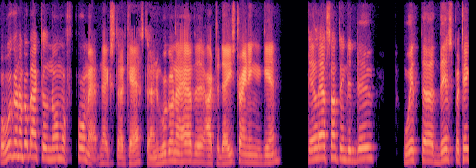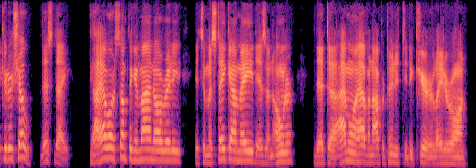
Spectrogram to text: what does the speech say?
Well, we're going to go back to the normal format next studcast, and we're going to have the, our today's training again. They'll have something to do with uh, this particular show this day. I have something in mind already. It's a mistake I made as an owner that uh, I'm going to have an opportunity to cure later on.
